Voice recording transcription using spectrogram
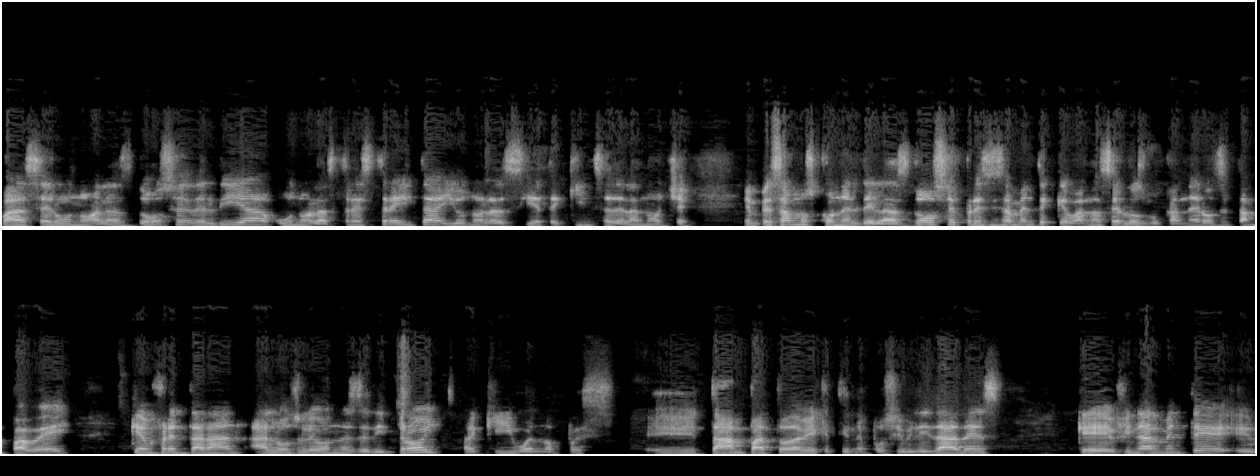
Va a ser uno a las 12 del día, uno a las 3.30 y uno a las 7.15 de la noche. Empezamos con el de las 12, precisamente que van a ser los Bucaneros de Tampa Bay, que enfrentarán a los Leones de Detroit. Aquí, bueno, pues eh, Tampa todavía que tiene posibilidades, que finalmente, eh,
